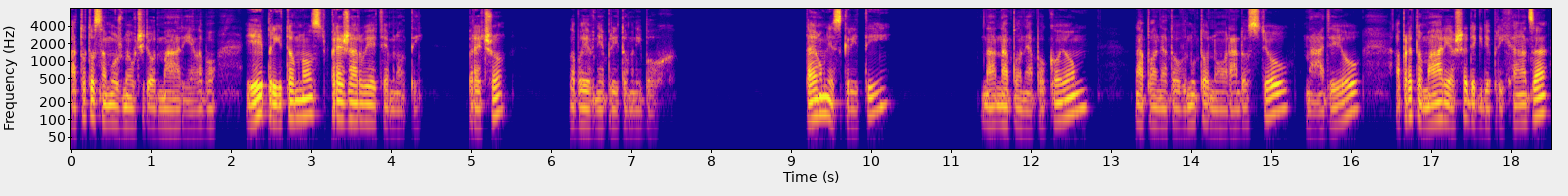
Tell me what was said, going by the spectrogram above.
A toto sa môžeme učiť od Márie, lebo jej prítomnosť prežaruje temnoty. Prečo? Lebo je v neprítomný Boh. Tajomne skrytý, naplňa pokojom, naplňa to vnútornou radosťou, nádejou a preto Mária všade, kde prichádza,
